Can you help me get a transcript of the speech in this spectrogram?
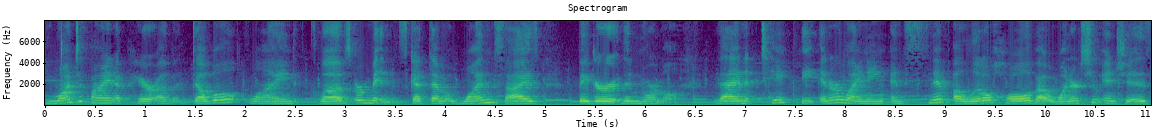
You want to find a pair of double lined gloves or mittens. Get them one size bigger than normal. Then take the inner lining and snip a little hole about one or two inches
